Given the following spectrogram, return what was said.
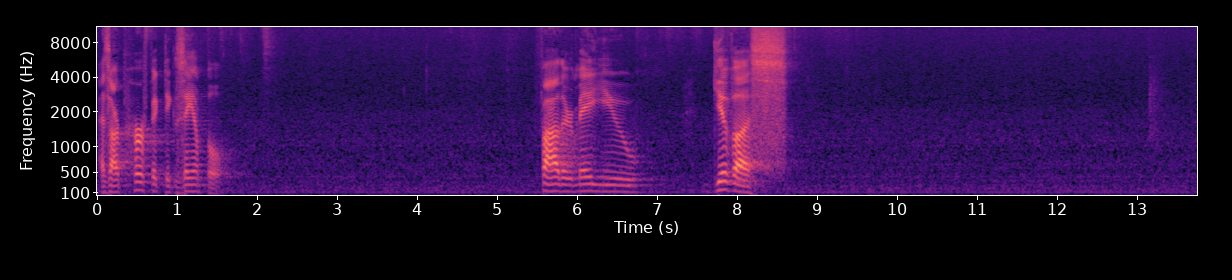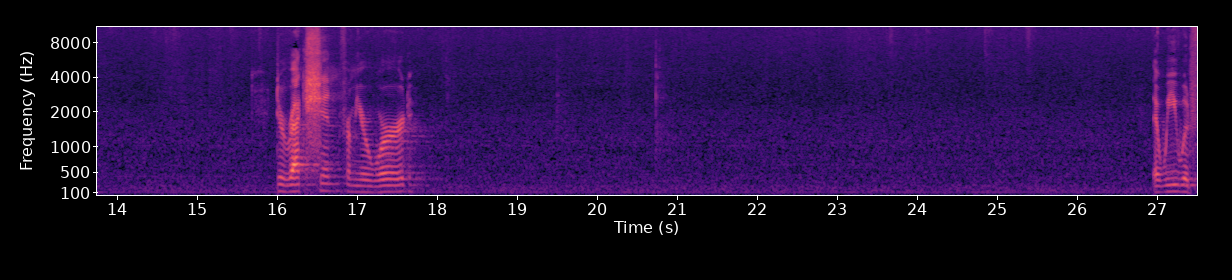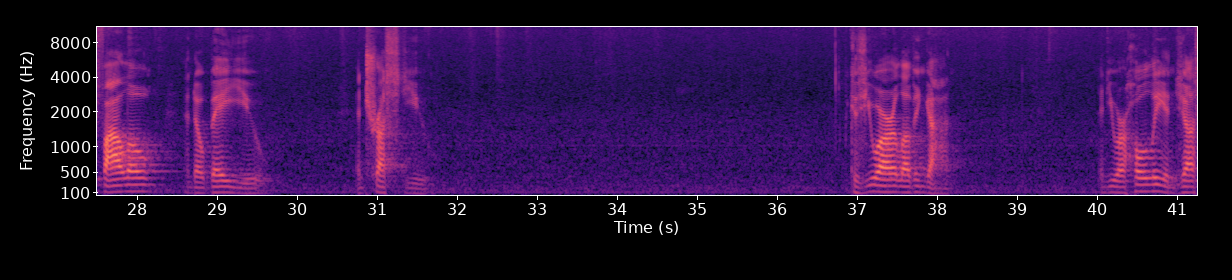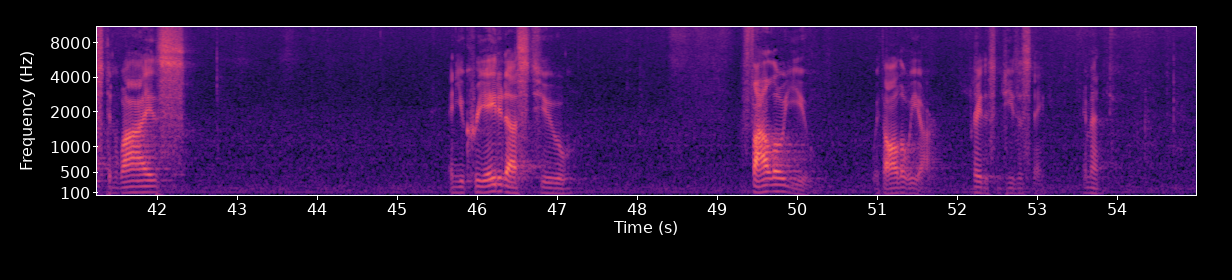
as our perfect example. Father, may you give us direction from your word. That we would follow and obey you and trust you. Because you are a loving God. And you are holy and just and wise. and you created us to follow you with all that we are. Pray this in Jesus' name. Amen.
